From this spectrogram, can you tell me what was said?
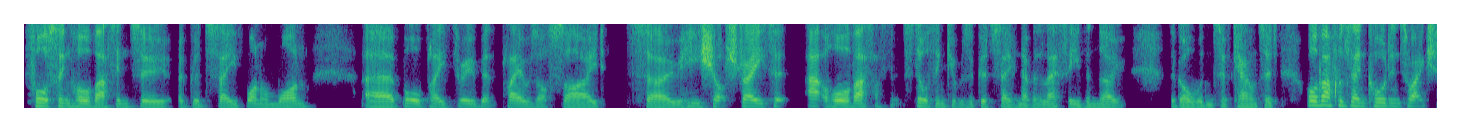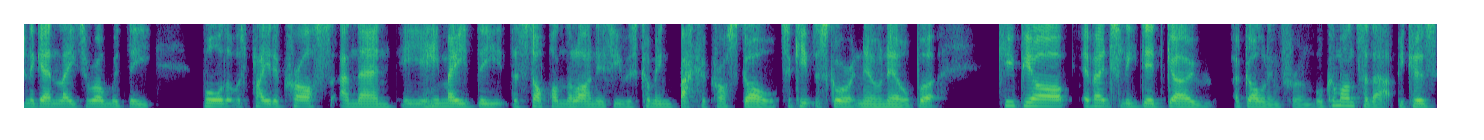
forcing Horvath into a good save one on one. Ball played through, but the player was offside. So he shot straight at, at Horvath. I th- still think it was a good save, nevertheless, even though the goal wouldn't have counted. Horvath was then called into action again later on with the ball that was played across, and then he, he made the the stop on the line as he was coming back across goal to keep the score at nil nil. But QPR eventually did go a goal in front. We'll come on to that because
